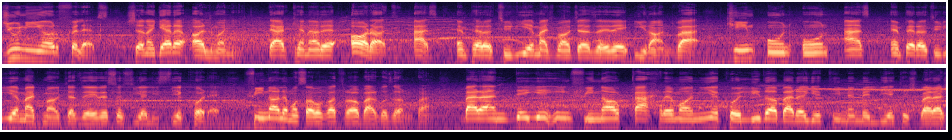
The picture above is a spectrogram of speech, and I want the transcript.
جونیور فلپس شناگر آلمانی در کنار آرات از امپراتوری مجمع جزایر ایران و کیم اون اون از امپراتوری مجمع جزایر سوسیالیستی کره. فینال مسابقات را برگزار می‌کنند برنده این فینال قهرمانی کلی را برای تیم ملی کشورش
